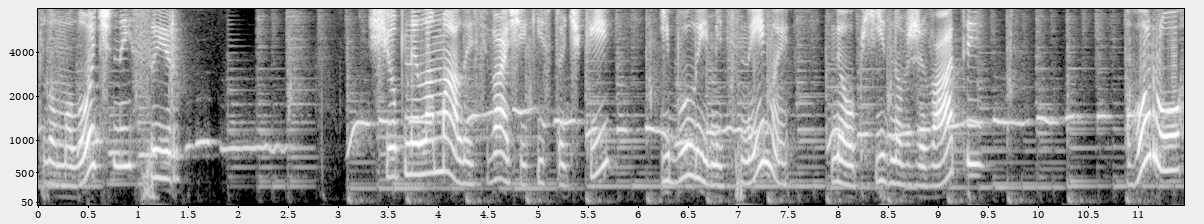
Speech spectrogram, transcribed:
кисломолочний сир. Щоб не ламались ваші кісточки і були міцними, необхідно вживати горох,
